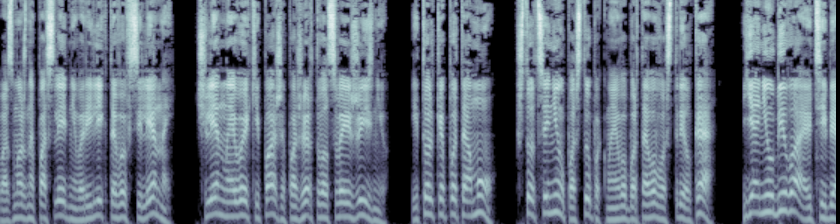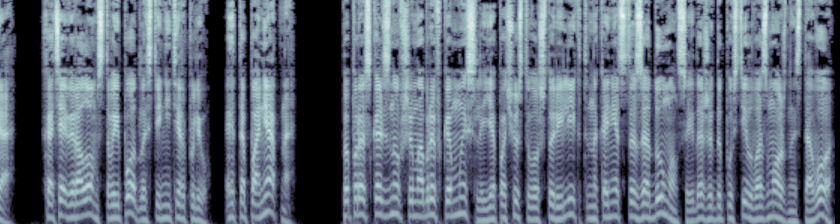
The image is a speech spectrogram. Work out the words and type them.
возможно, последнего реликта во Вселенной, член моего экипажа пожертвовал своей жизнью. И только потому, что ценю поступок моего бортового стрелка, я не убиваю тебя, хотя вероломства и подлости не терплю. Это понятно? По проскользнувшим обрывкам мысли я почувствовал, что реликт наконец-то задумался и даже допустил возможность того,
